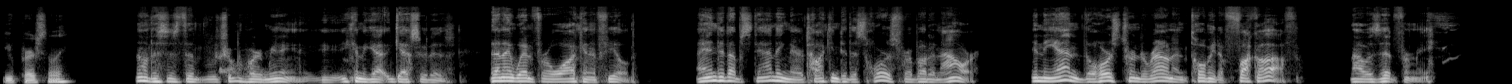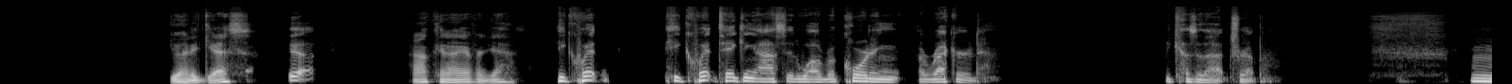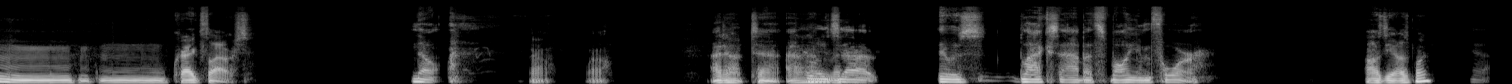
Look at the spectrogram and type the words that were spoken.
You personally? No, this is the trip reporter meeting. You, you can guess who it is. Then I went for a walk in a field. I ended up standing there talking to this horse for about an hour. In the end, the horse turned around and told me to fuck off. That was it for me. You had a guess? Yeah. How can I ever guess? He quit. He quit taking acid while recording a record because of that trip. Hmm. hmm, Craig Flowers. No, Oh, Well, I don't. Uh, I it don't. was know. uh, it was Black Sabbath's Volume Four. Ozzy Osbourne. Yeah.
